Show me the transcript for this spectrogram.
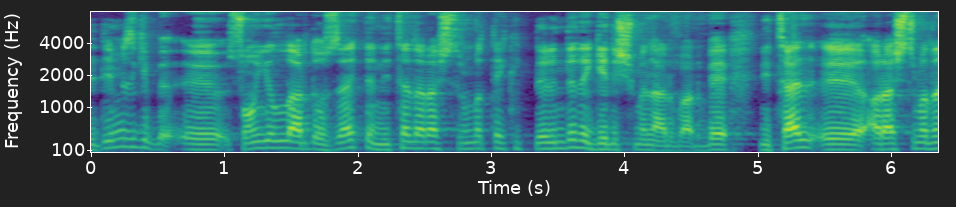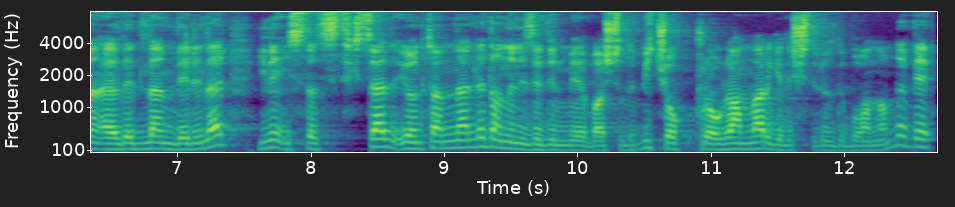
Dediğimiz gibi e, son yıllarda özellikle nitel araştırma tekniklerinde de gelişmeler var ve nitel e, araştırmadan elde edilen veriler yine istatistiksel yöntemlerle de analiz edilmeye başladı. Birçok programlar geliştirildi bu anlamda ve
